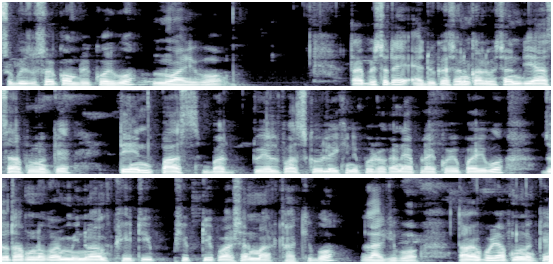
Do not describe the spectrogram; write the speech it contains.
চৌবিছ বছৰ কমপ্লিট কৰিব নোৱাৰিব। তাৰপিছতে এডুকেশ্যন কোৱালিফিকেশ্যন দিয়া আছে আপোনালোকে টেন পাছ বা টুৱেলভ পাছ কৰিলে এইখিনি পদৰ কাৰণে এপ্লাই কৰিব পাৰিব য'ত আপোনালোকৰ minimum fifty fifty percent mark থাকিব লাগিব। তাৰোপৰি আপোনালোকে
